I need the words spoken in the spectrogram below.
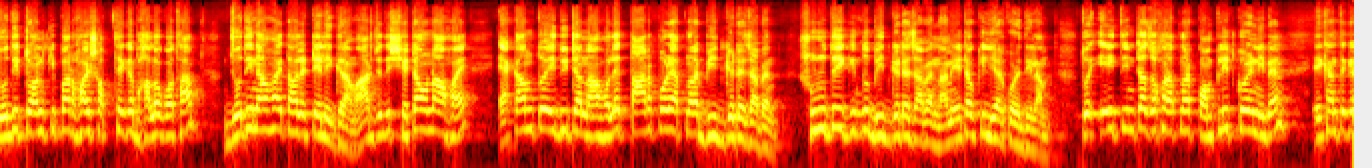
যদি টন কিপার হয় সব থেকে ভালো কথা, যদি না হয় তাহলে টেলিগ্রাম আর যদি সেটাও না হয়, একান্ত এই দুইটা না হলে তারপরে আপনারা বিটগেটে যাবেন। শুরুতেই কিন্তু বিটগেটে যাবেন না, আমি এটাও ক্লিয়ার করে দিলাম। তো এই তিনটা যখন আপনারা কমপ্লিট করে নেবেন, এখান থেকে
